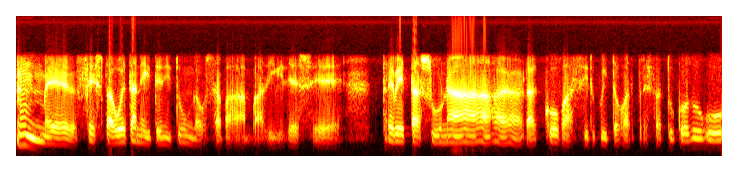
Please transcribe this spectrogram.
e, festa hauetan egiten ditugun gauza ba, ba dibidez e, trebetasunarako ba, zirkuito bat prestatuko dugu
